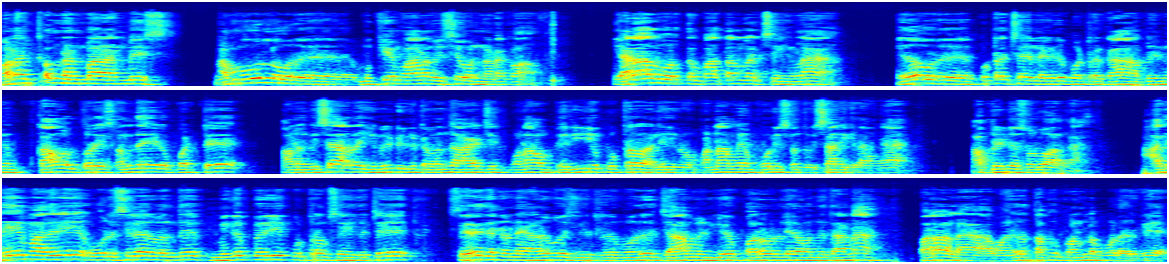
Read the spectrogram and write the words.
வணக்கம் நண்பா நண்பீஸ். நம்ம ஊர்ல ஒரு முக்கியமான விஷயம் ஒன்று நடக்கும். யாராவது ஒருத்தன் பார்த்தாலும் வச்சுங்களேன் ஏதோ ஒரு குற்றச்செயலில் ஈடுபட்டிருக்கான் அப்படின்னு காவல்துறை சந்தேகப்பட்டு அவனை விசாரணைக்கு வீட்டுக்கிட்ட வந்து அழைச்சிட்டு போனா அவன் பெரிய குற்றவாளி இவன் பண்ணாமே போலீஸ் வந்து விசாரிக்கிறாங்க அப்படின்னு சொல்லுவாங்க. அதே மாதிரி ஒரு சிலர் வந்து மிகப்பெரிய குற்றம் செய்துட்டு சிறை தண்டனை அனுபவிச்சுட்டு இருக்கும்போது ஜாமீன்லயோ பரவலையோ வந்துட்டானா பரவாயில்ல அவன் ஏதோ தப்பு பண்ணல போல இருக்கு.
